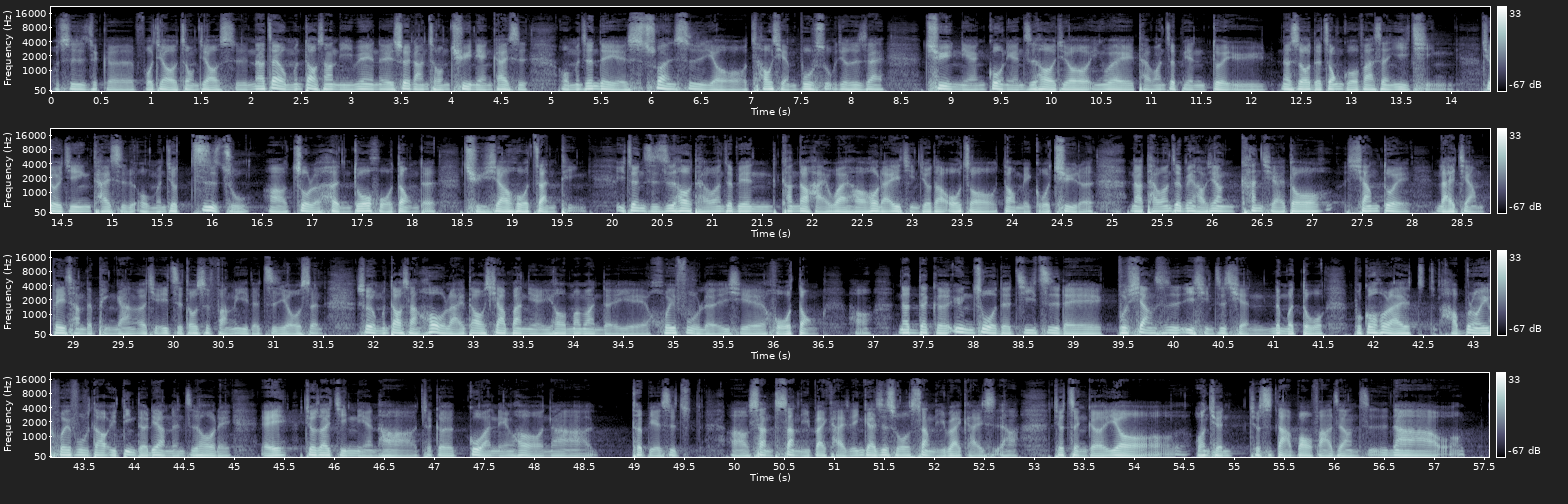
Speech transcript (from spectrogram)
我是这个佛教的宗教师。那在我们道场里面呢，虽然从去年开始，我们真的也算是有超前部署，就是在去年过年之后，就因为台湾这边对于那时候的中国发生疫情。就已经开始，我们就自主啊做了很多活动的取消或暂停。一阵子之后，台湾这边看到海外哈，后来疫情就到欧洲、到美国去了。那台湾这边好像看起来都相对来讲非常的平安，而且一直都是防疫的自由身。所以，我们道场后来到下半年以后，慢慢的也恢复了一些活动。好，那这个运作的机制呢，不像是疫情之前那么多。不过后来好不容易恢复到一定的量能之后呢，诶，就在今年哈，这个过完年后，那特别是啊上上礼拜开始，应该是说上礼拜开始哈，就整个又完全就是大爆发这样子。那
